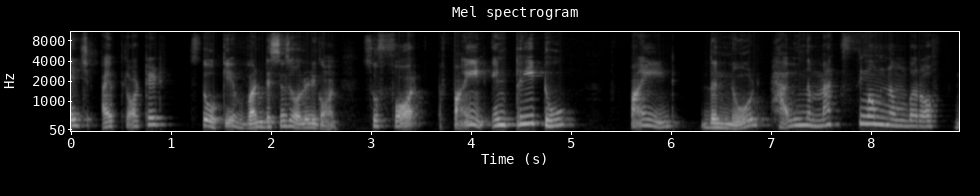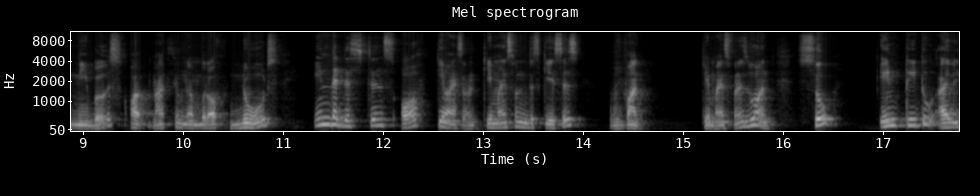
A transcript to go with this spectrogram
edge i plotted So, okay, one distance is already gone. So for find in tree 2, find the node having the maximum number of neighbors or maximum number of nodes in the distance of k minus 1. k minus 1 in this case is 1. K minus 1 is 1. So in tree 2, I will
